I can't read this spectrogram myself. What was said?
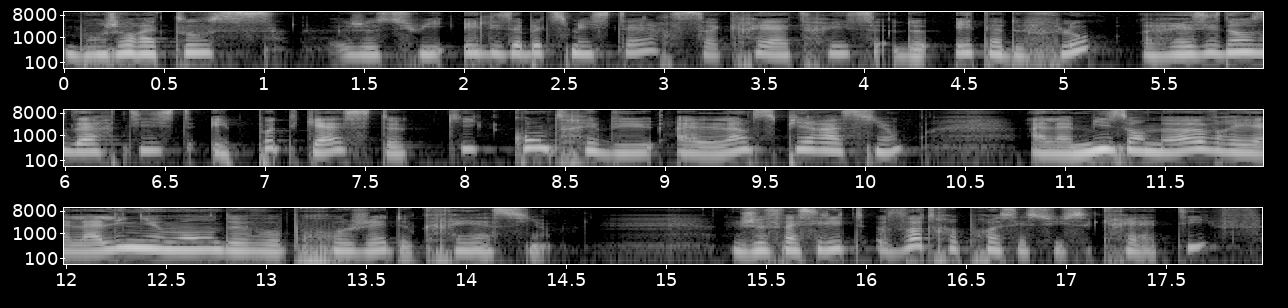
Bonjour à tous, je suis Elisabeth Smisters, créatrice de État de Flow, résidence d'artistes et podcast qui contribue à l'inspiration, à la mise en œuvre et à l'alignement de vos projets de création. Je facilite votre processus créatif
